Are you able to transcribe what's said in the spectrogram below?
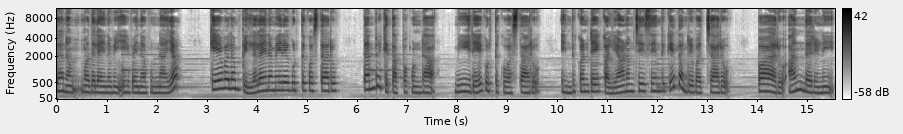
ధనం మొదలైనవి ఏవైనా ఉన్నాయా? కేవలం పిల్లలైన మీరే గుర్తుకొస్తారు. తండ్రికి తప్పకుండా మీరే గుర్తుకు వస్తారు. ఎందుకంటే కళ్యాణం చేసేందుకే తండ్రి వచ్చారు. వారు అందరినీ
